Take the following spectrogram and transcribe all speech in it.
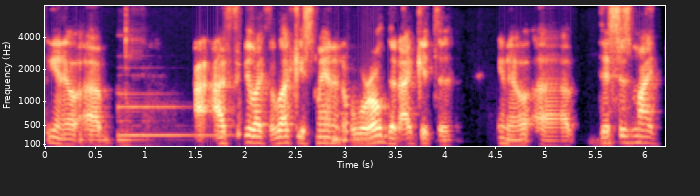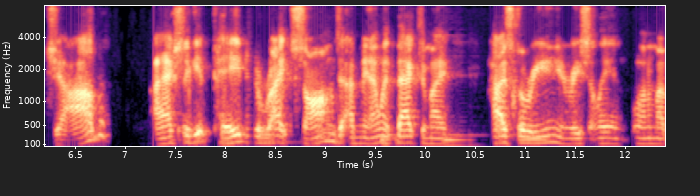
you know, um, I, I feel like the luckiest man in the world that I get to, you know, uh, this is my job. I actually get paid to write songs. I mean, I went back to my high school reunion recently, and one of my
